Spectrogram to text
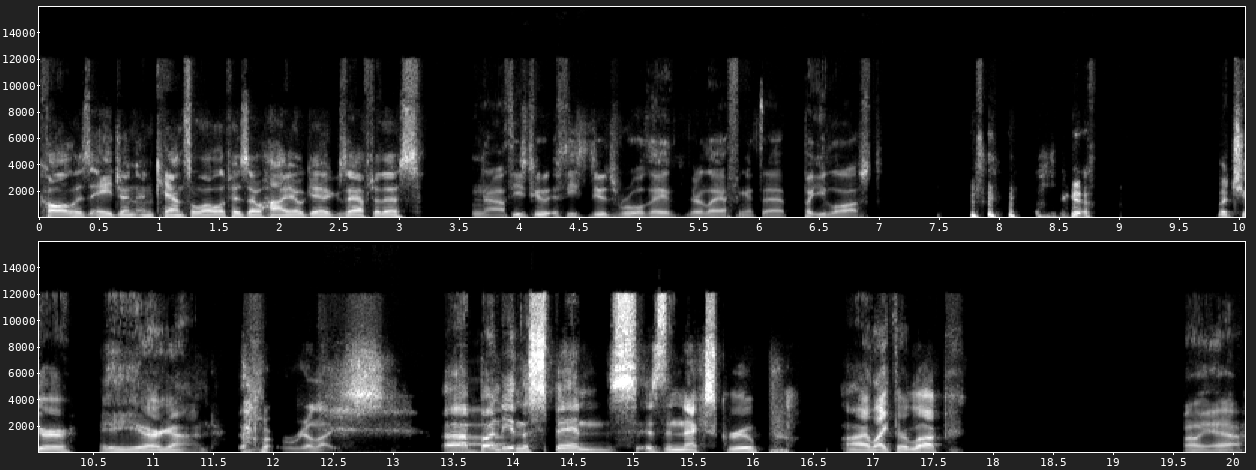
call his agent and cancel all of his Ohio gigs after this. No, if these dudes, if these dudes rule, they they're laughing at that. But you lost. But you're you're gone. Real nice. Uh, Bundy and the Spins is the next group. Uh, I like their look. Oh yeah,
